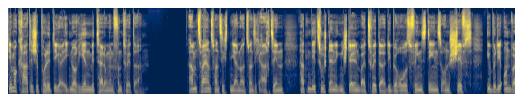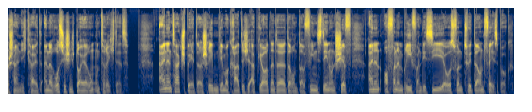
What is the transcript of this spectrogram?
Demokratische Politiker ignorieren Mitteilungen von Twitter. Am 22. Januar 2018 hatten die zuständigen Stellen bei Twitter die Büros Finsteins und Schiffs über die Unwahrscheinlichkeit einer russischen Steuerung unterrichtet. Einen Tag später schrieben demokratische Abgeordnete, darunter Finstein und Schiff, einen offenen Brief an die CEOs von Twitter und Facebook.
